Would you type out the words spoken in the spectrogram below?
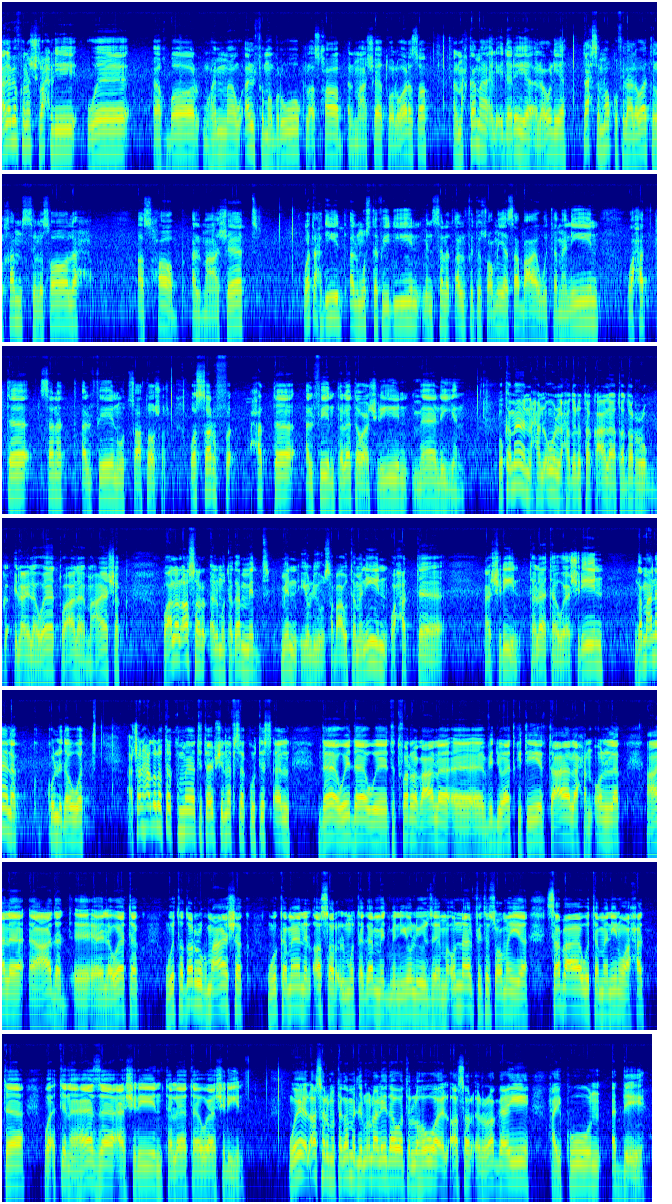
أهلا بكم نشرح لي وأخبار مهمة وألف مبروك لأصحاب المعاشات والورثة. المحكمة الإدارية العليا تحسم موقف العلاوات الخمس لصالح أصحاب المعاشات وتحديد المستفيدين من سنة 1987 وحتى سنة 2019 والصرف حتى 2023 ماليا. وكمان هنقول لحضرتك على تدرج العلاوات وعلى معاشك وعلى الأثر المتجمد من يوليو 87 وحتى 2023 جمعنا لك كل دوت عشان حضرتك ما تتعبش نفسك وتسأل ده وده وتتفرج على آه، آه، فيديوهات كتير. تعالى هنقول لك على عدد آه، علاواتك وتدرج معاشك وكمان الأثر المتجمد من يوليو زي ما قلنا 1987 وحتى وقتنا هذا 2023 والأثر المتجمد اللي بنقول عليه دوت اللي هو الأثر الرجعي هيكون قد إيه؟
